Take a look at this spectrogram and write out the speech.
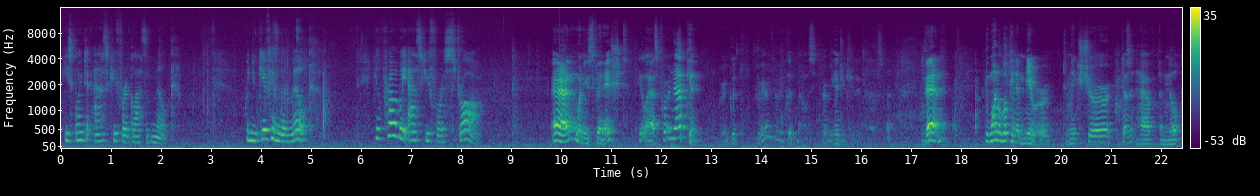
he's going to ask you for a glass of milk. When you give him the milk, he'll probably ask you for a straw. And when he's finished, he'll ask for a napkin. Very good, very, very good mouse, very educated mouse. Then he'll want to look in a mirror to make sure he doesn't have a milk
